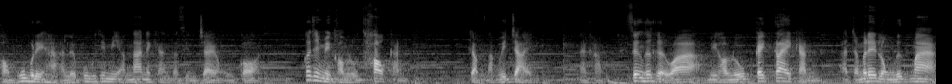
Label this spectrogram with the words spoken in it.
ของผู้บริหารหรือผู้ที่มีอำนาจในการตัดสินใจขององค์กร ก็จะมีความรู้เท่ากันกับนักวิจัยนะครับ ซึ่งถ้าเกิดว่ามีความรู้ใกล้ ๆ กัน อาจจะไม่ได้ลงลึกมาก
